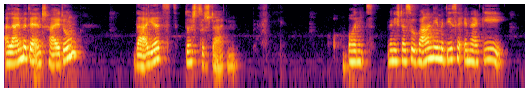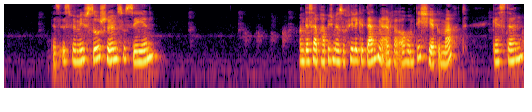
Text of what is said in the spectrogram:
allein mit der Entscheidung, da jetzt durchzustarten. Und wenn ich das so wahrnehme, diese Energie, Das ist für mich so schön zu sehen. Und deshalb habe ich mir so viele Gedanken einfach auch um dich hier gemacht, gestern.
